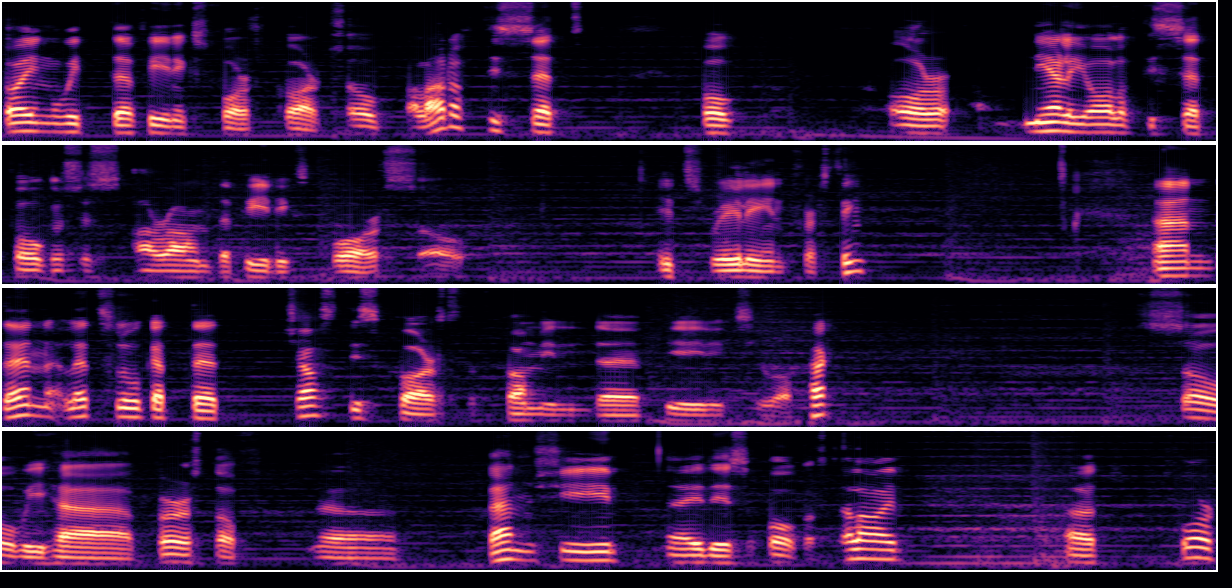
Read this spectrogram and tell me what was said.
toying with the Phoenix Force card. So a lot of this set, or nearly all of this set focuses around the Phoenix Force, so it's really interesting. And then let's look at the Justice cards that come in the Phoenix Hero pack. So we have first off uh, Banshee, it is focused ally. Uh, 4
